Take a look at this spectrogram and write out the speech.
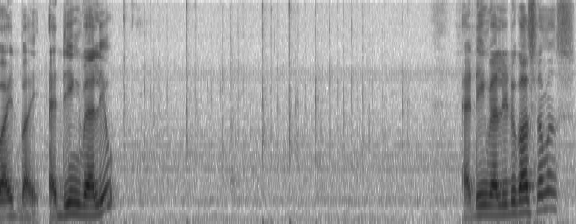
abide by adding value adding value to customers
